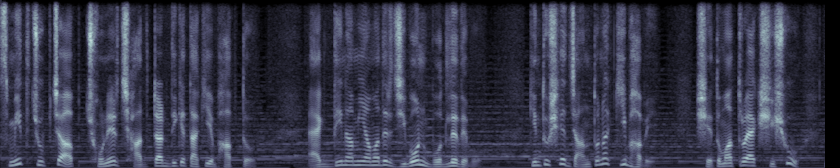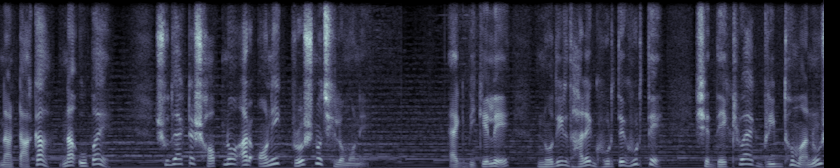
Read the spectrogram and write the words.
স্মিথ চুপচাপ ছোনের ছাদটার দিকে তাকিয়ে ভাবত, একদিন আমি আমাদের জীবন বদলে দেব, কিন্তু সে জানত না কীভাবে? সে তো মাত্র এক শিশু, না টাকা, না উপায়। শুধু একটা স্বপ্ন আর অনেক প্রশ্ন ছিল মনে। এক বিকেলে নদীর ধারে ঘুরতে ঘুরতে সে দেখল এক বৃদ্ধ মানুষ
